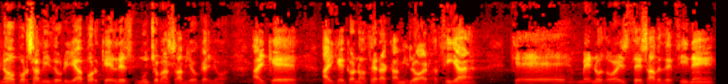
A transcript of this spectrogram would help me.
No por sabiduría, porque él es mucho más sabio que yo. Hay que, hay que conocer a Camilo García, que menudo este sabe de cine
